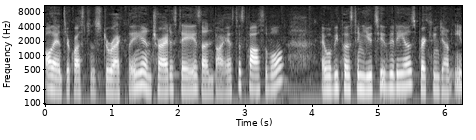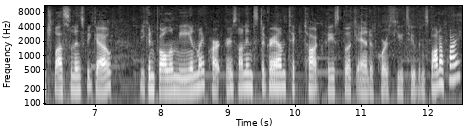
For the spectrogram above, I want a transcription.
I'll answer questions directly and try to stay as unbiased as possible. I will be posting YouTube videos breaking down each lesson as we go. You can follow me and my partners on Instagram, TikTok, Facebook, and of course YouTube and Spotify.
